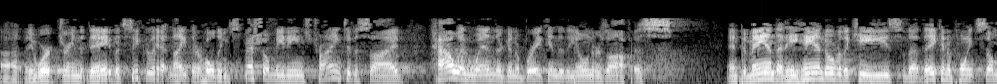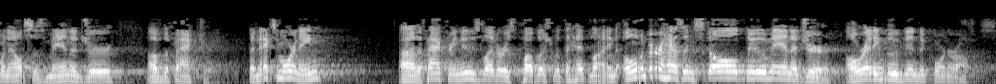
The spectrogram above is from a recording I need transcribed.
Uh, they work during the day, but secretly at night they're holding special meetings trying to decide how and when they're going to break into the owner's office and demand that he hand over the keys so that they can appoint someone else as manager of the factory. The next morning, uh, the factory newsletter is published with the headline, Owner has installed new manager, already moved into corner office.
